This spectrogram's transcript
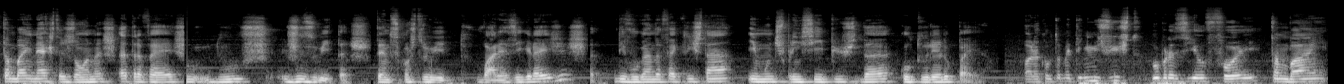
também nestas zonas através dos jesuítas, tendo-se construído várias igrejas, divulgando a fé cristã e muitos princípios da cultura europeia. Ora, como também tínhamos visto, o Brasil foi também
